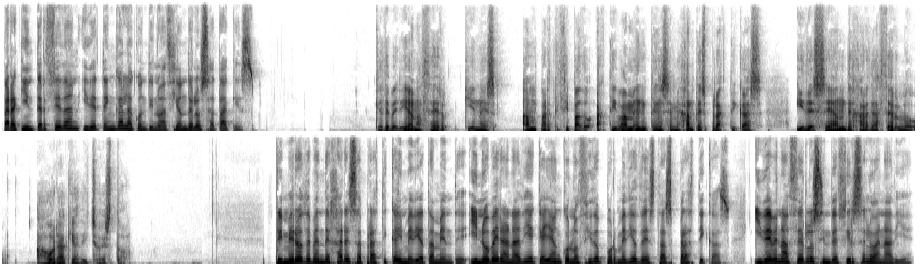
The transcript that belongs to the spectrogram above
para que intercedan y detengan la continuación de los ataques. ¿Qué deberían hacer quienes han participado activamente en semejantes prácticas y desean dejar de hacerlo ahora que ha dicho esto? Primero deben dejar esa práctica inmediatamente y no ver a nadie que hayan conocido por medio de estas prácticas, y deben hacerlo sin decírselo a nadie.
